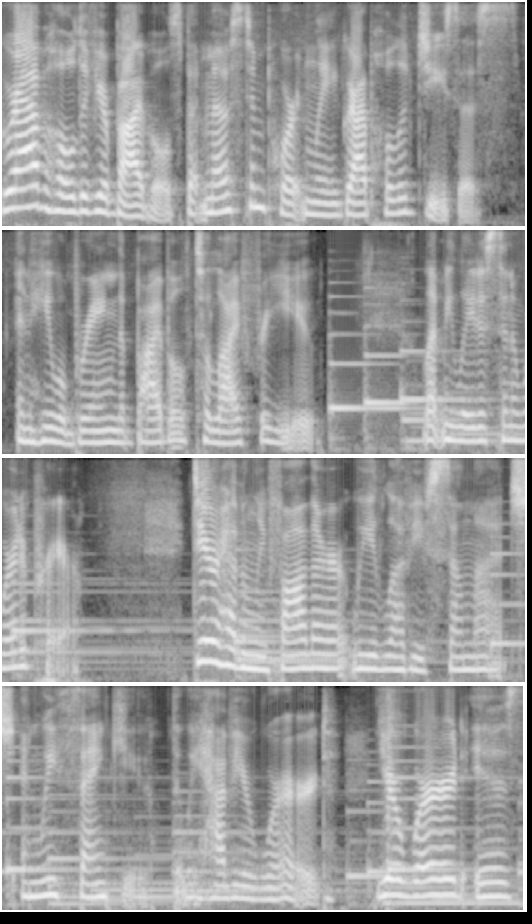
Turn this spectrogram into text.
Grab hold of your Bibles, but most importantly, grab hold of Jesus, and He will bring the Bible to life for you. Let me lead us in a word of prayer. Dear Heavenly Father, we love you so much, and we thank you that we have your word. Your word is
